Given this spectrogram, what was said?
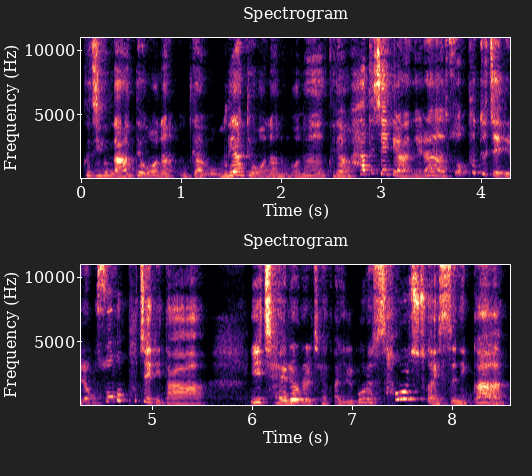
그 지금 나한테 원하, 그러니까 우리한테 원하는 거는 그냥 하드젤이 아니라 소프트 젤이랑 소고프 젤이다. 이 재료를 제가 일본에서 사올 수가 있으니까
